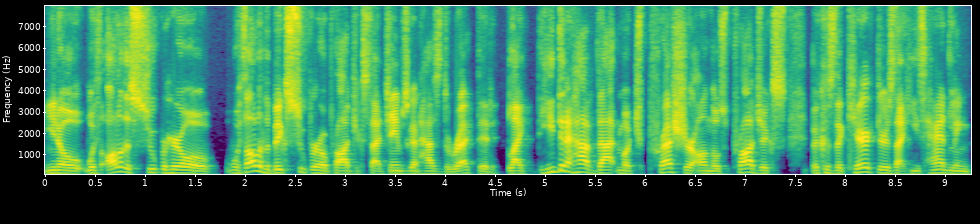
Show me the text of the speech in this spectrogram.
you know, with all of the superhero, with all of the big superhero projects that James Gunn has directed, like he didn't have that much pressure on those projects because the characters that he's handling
